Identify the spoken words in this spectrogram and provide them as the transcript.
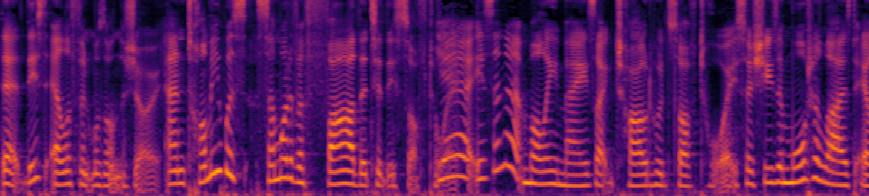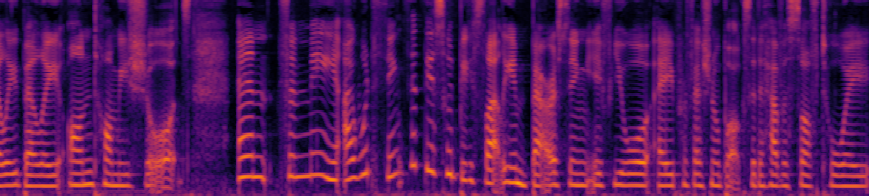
that this elephant was on the show and Tommy was somewhat of a father to this soft toy. Yeah, isn't it Molly-Mae's like childhood soft toy? So she's immortalized Ellie Belly on Tommy's shorts. And for me, I would think that this would be slightly embarrassing if you're a professional boxer to have a soft toy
